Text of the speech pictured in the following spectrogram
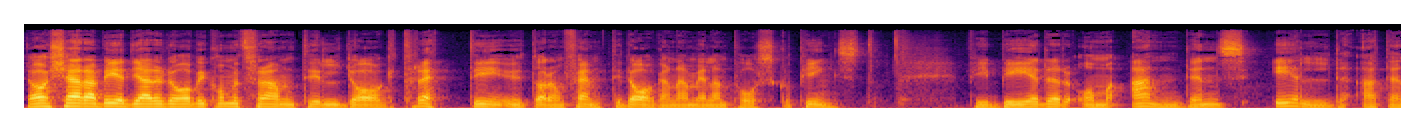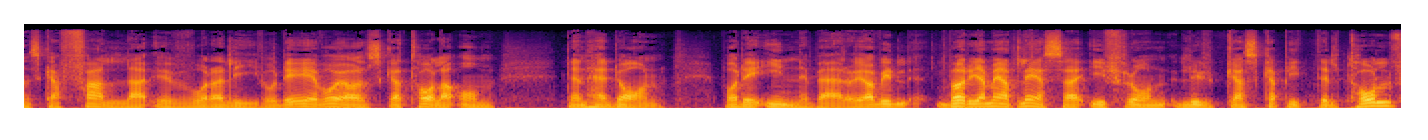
Ja, kära bedjare, då har vi kommit fram till dag 30 utav de 50 dagarna mellan påsk och pingst. Vi beder om Andens eld, att den ska falla över våra liv och det är vad jag ska tala om den här dagen, vad det innebär. Och jag vill börja med att läsa ifrån Lukas kapitel 12,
